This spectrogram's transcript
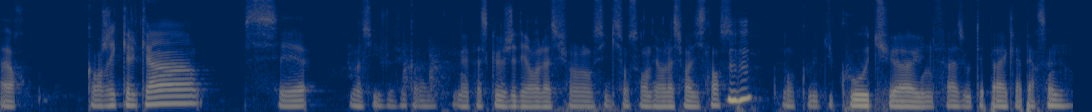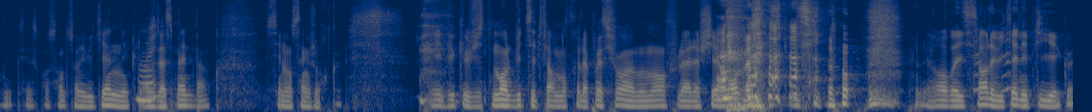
Alors quand j'ai quelqu'un, c'est moi aussi je le fais quand même, mais parce que j'ai des relations aussi qui sont souvent des relations à distance. Mhm. Donc euh, du coup tu as une phase où t'es pas avec la personne, vu que ça se concentre sur les week-ends et que le Ouais. reste de la semaine, ben, c'est long 5 jours. quoi. Et vu que justement le but c'est de faire montrer la pression à un moment, faut la lâcher avant parce que sinon le vendredi soir le week-end est plié quoi.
